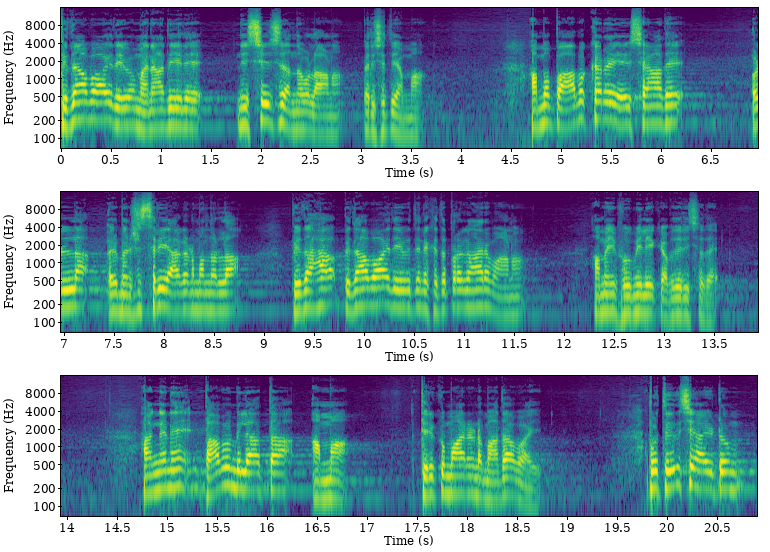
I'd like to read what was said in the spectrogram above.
പിതാവായ ദൈവം അനാദിയിലെ നിശ്ചയിച്ചു തന്നവളാണ് പരിശുദ്ധി അമ്മ. അമ്മ പാപക്കറ ഏശാതെ ഉള്ള ഒരു മനുഷ്യസ്ത്രീ ആകണമെന്നുള്ള പിതാ പിതാവായ ദൈവത്തിന്റെ ഹിതപ്രകാരമാണ് അമ്മ ഈ ഭൂമിയിലേക്ക് അവതരിച്ചത്. അങ്ങനെ പാപമില്ലാത്ത അമ്മ തിരുക്കുമാരന്റെ മാതാവായി. അപ്പോൾ തീർച്ചയായിട്ടും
